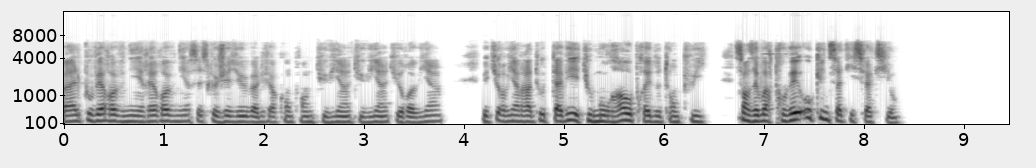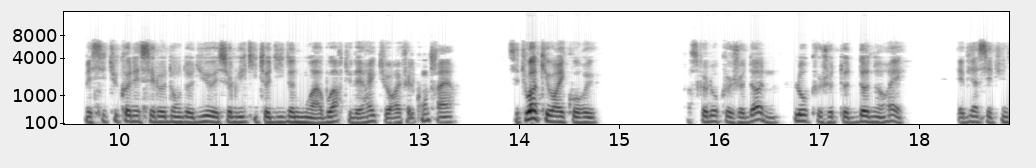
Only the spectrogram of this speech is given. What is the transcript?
bah, elle pouvait revenir et revenir. C'est ce que Jésus va lui faire comprendre. Tu viens, tu viens, tu reviens, et tu reviendras toute ta vie et tu mourras auprès de ton puits, sans avoir trouvé aucune satisfaction. Mais si tu connaissais le don de Dieu et celui qui te dit donne-moi à boire, tu verrais que tu aurais fait le contraire. C'est toi qui aurais couru. Parce que l'eau que je donne, l'eau que je te donnerai, eh bien c'est une,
